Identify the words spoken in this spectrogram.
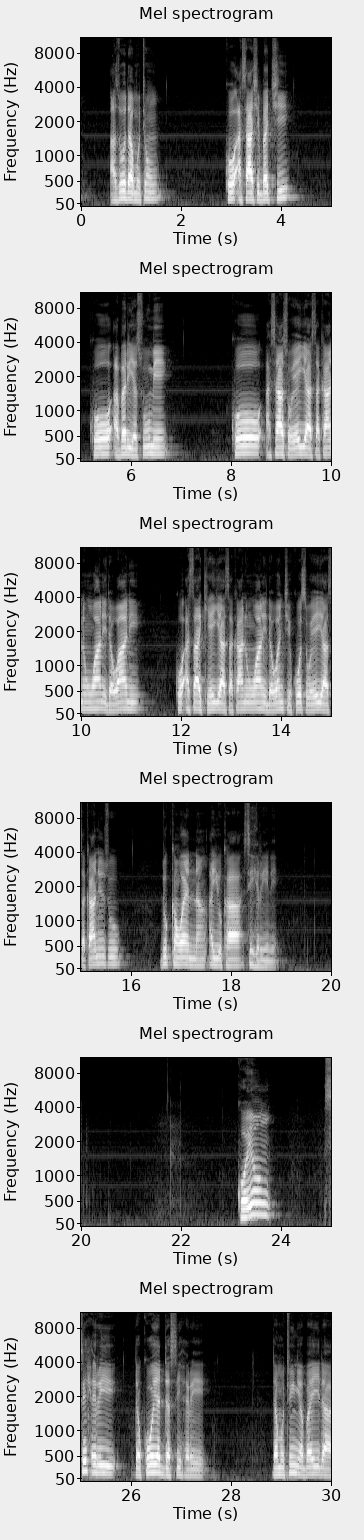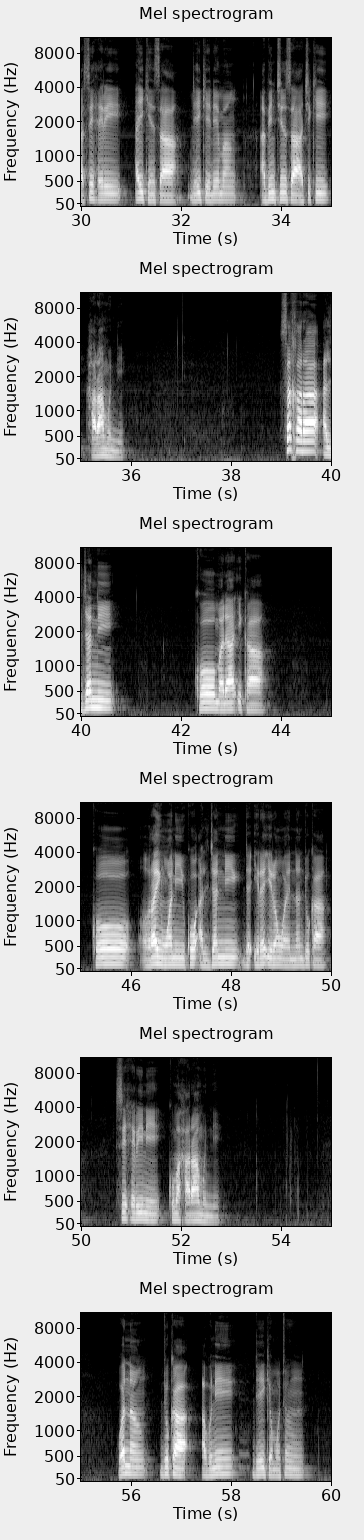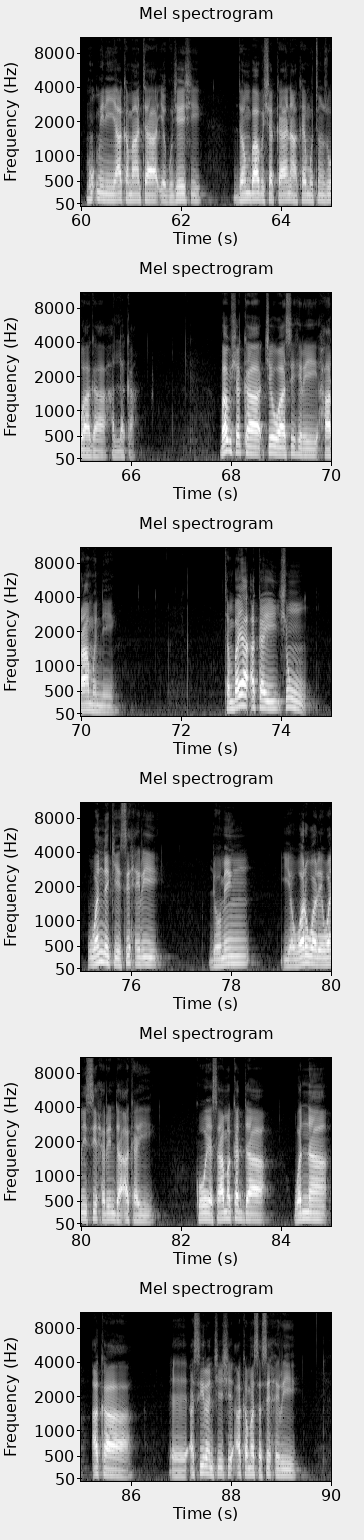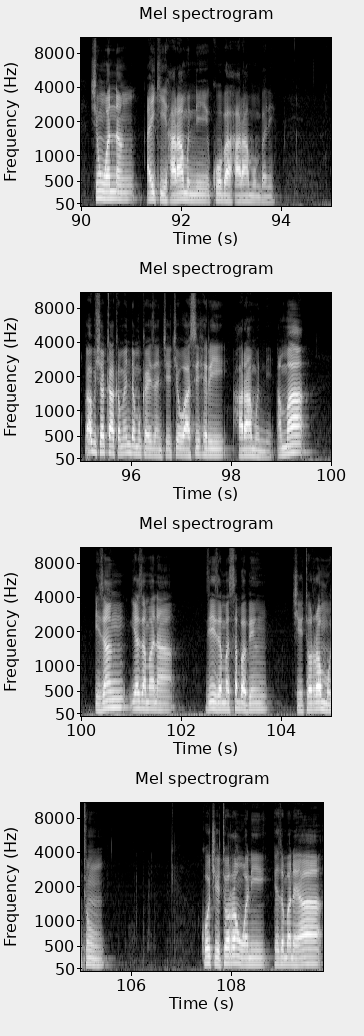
a zo da mutum ko a sa shi bacci ko a bari ya sume ko a sa soyayya tsakanin wani da wani ko a sa kiyayya tsakanin wani da wance ko soyayya tsakaninsu dukkan wayannan ayyuka sihiri ne. Koyon sihiri da koyar da sihiri da mutum ya bai da sihiri aikinsa da yake neman abincinsa a ciki haramun ne. Sakhara aljanni ko mala'ika ko rain wani ko aljanni da ire-iren wayannan duka sihiri ne kuma haramun ne. Wannan duka abu ne da yake mutum mu'mini ya kamata ya guje shi don babu shakka yana kai mutum zuwa ga hallaka. Babu shakka cewa sihiri haramun ne. Tambaya aka yi shin wanda ke sihiri domin ya warware wani sihirin da aka yi ko ya samakar da wannan aka asirance shi aka masa sihiri. Shin wannan aiki haramun ne ko ba haramun ba ne? Babu shakka kamar yadda muka yi zance cewa sihiri haramun ne. Amma idan ya zamana zai zama sababin ceton ran mutum ko ceton ran wani ya zamana ya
